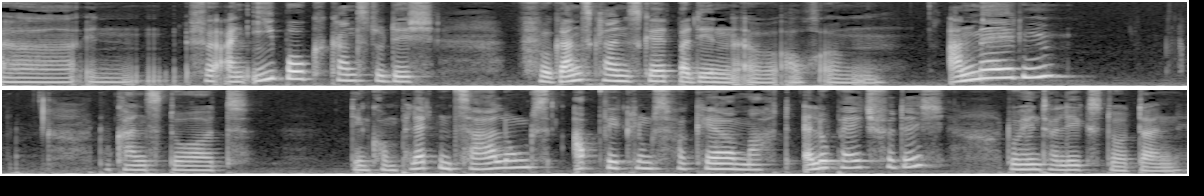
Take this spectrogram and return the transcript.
äh, in, für ein E-Book kannst du dich für ganz kleines Geld bei denen äh, auch ähm, anmelden. Du kannst dort den kompletten Zahlungsabwicklungsverkehr macht Allopage für dich. Du hinterlegst dort dein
